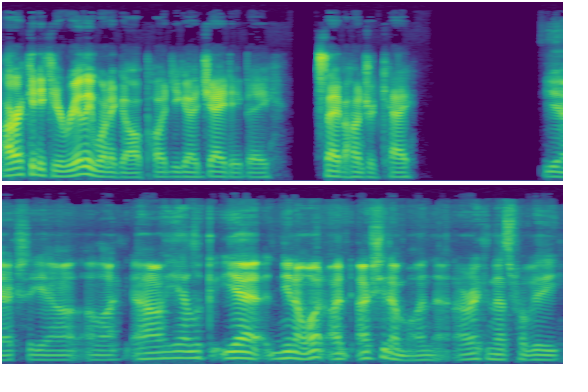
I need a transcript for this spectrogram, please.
I reckon if you really want to go a pod, you go JDB, save 100k. Yeah, actually, yeah, I, I like. Oh, yeah, look, yeah, you know what? I actually don't mind that. I reckon that's probably.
